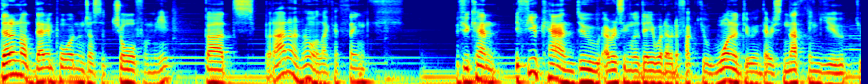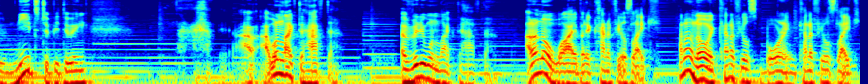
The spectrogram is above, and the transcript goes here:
that are not that important, just a chore for me. But but I don't know, like I think if you can if you can do every single day whatever the fuck you want to do and there's nothing you you need to be doing I, I wouldn't like to have that i really wouldn't like to have that i don't know why but it kind of feels like i don't know it kind of feels boring kind of feels like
